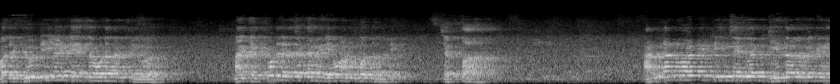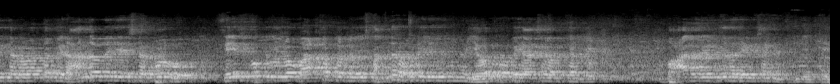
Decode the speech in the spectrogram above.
వాళ్ళ డ్యూటీలు అంటే ఏంటో కూడా నాకు తెలియదు నాకు ఎప్పుడు తెలిసాక మీరు ఏమో చెప్తా. అంగన్వాడీ టీచర్లకు జీతాలు పెరిగిన తర్వాత మీరు ఆందోళన చేసినప్పుడు ఫేస్బుక్లలో వాట్సాప్లలో చూస్తే అందరూ ఒకటే చెప్పుకుంటారు ఎవరు ఒక ఆశా వర్కర్లు బాగా పెరుగుతున్నారు ఏంటి సంగతి చెప్పి.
